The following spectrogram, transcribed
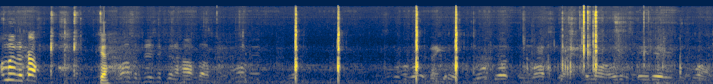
I'm moving across. Okay. Also, physics gonna hop up. Come on, we're gonna stay there and just watch.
